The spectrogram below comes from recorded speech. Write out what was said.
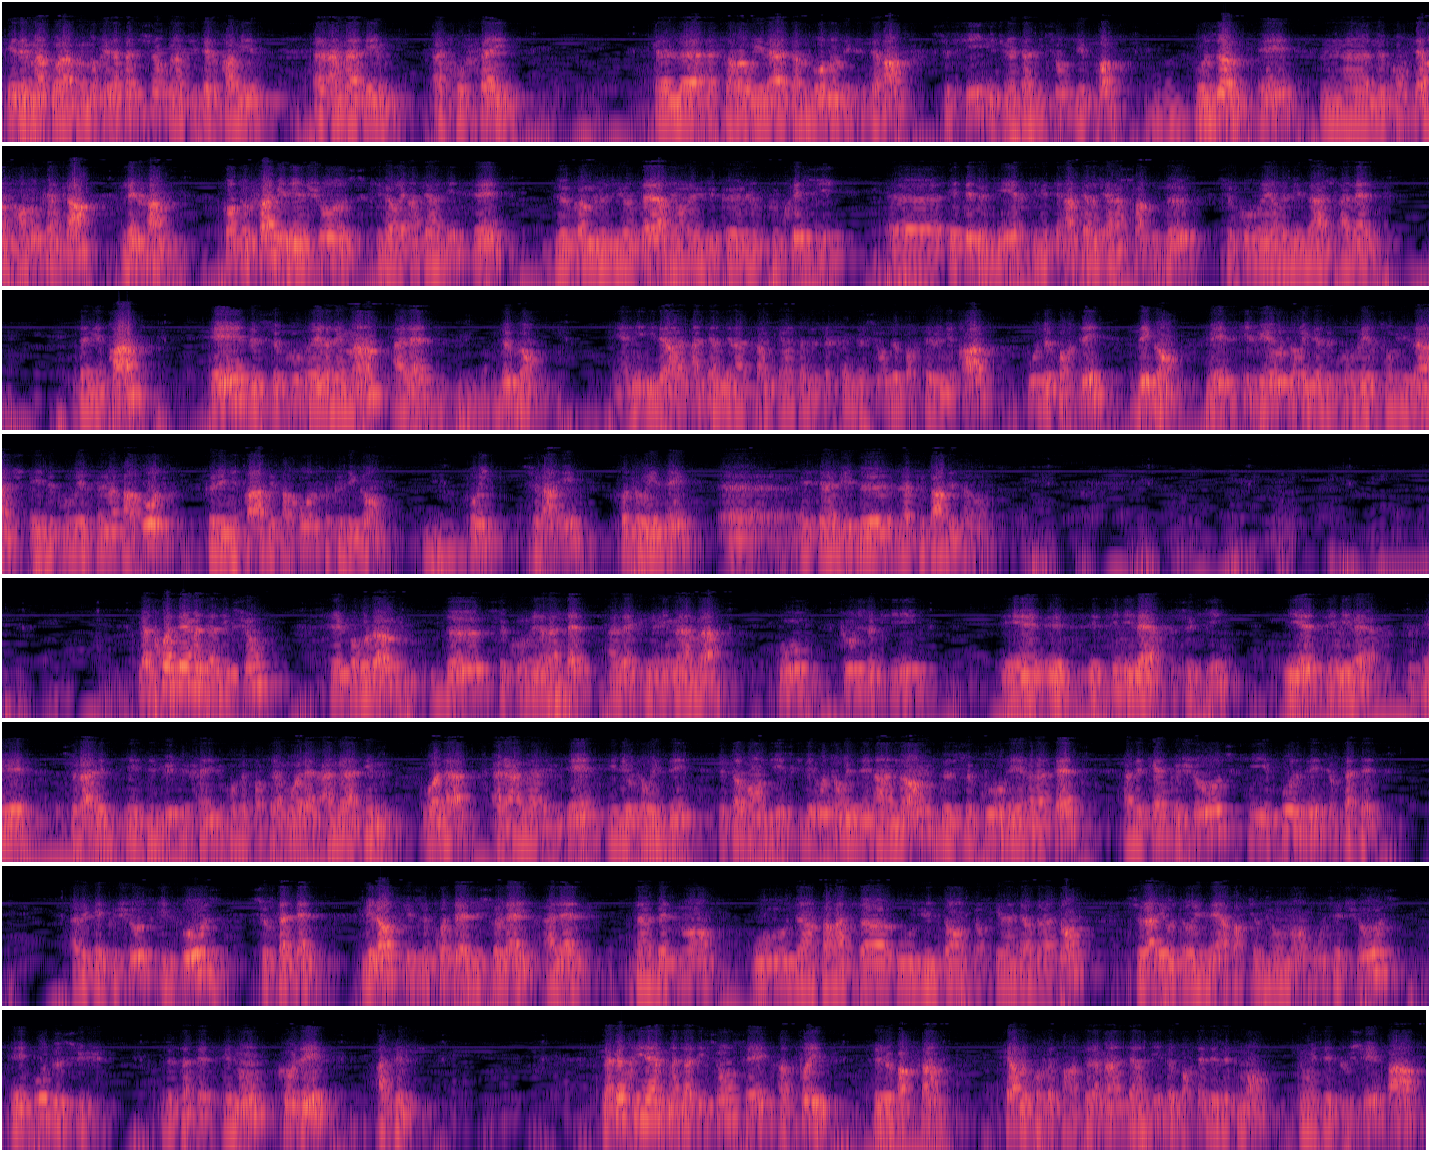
et les mains pour la femme. Donc, les interdictions qu'on a citées, le qamis, al-ama'im, al-khuffayn, al-sarawilat, al etc. Ceci est une interdiction qui est propre aux hommes et ne, concerne en aucun cas les femmes. Quant aux femmes, il y a une chose qui leur est interdite, c'est de, comme le dit l'auteur, et on a vu que le plus précis euh, était de dire qu'il était interdit à la femme de se couvrir le visage à l'aide d'un épreuve et de se couvrir les mains à l'aide de gants il a interdit à la femme qui est en état de sexualisation de porter le niqab ou de porter des gants. Mais est-ce qu'il lui est autorisé de couvrir son visage et de couvrir ses mains par autre que les niqab et par autre que des gants? Oui, cela est autorisé euh, et c'est l'avis de la plupart des savants. La troisième interdiction, c'est pour l'homme de se couvrir la tête avec une imama ou tout ce qui est, similaire, tout ce qui y est similaire. Et cela est, est début du hadith du prophète voilà al-ama'im, voilà al-ama'im. Et il est autorisé, les savants disent qu'il est autorisé à un homme de se couvrir la tête avec quelque chose qui est posé sur sa tête. Avec quelque chose qu'il pose sur sa tête. Mais lorsqu'il se protège du soleil à l'aide d'un vêtement ou d'un parasol ou d'une tente lorsqu'il est à l'intérieur de la tente, cela est autorisé à partir du moment où cette chose est au-dessus de sa tête et non collé à celle-ci. La quatrième interdiction, c'est c'est le parfum, car le prophète a interdit de porter des vêtements qui ont été touchés par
